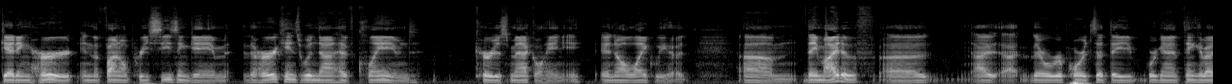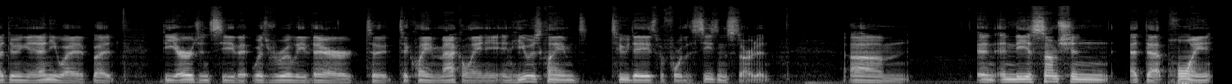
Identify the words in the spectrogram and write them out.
getting hurt in the final preseason game, the Hurricanes would not have claimed Curtis McElhinney in all likelihood. Um, they might have. Uh, I, I, there were reports that they were going to think about doing it anyway, but the urgency that was really there to to claim McElhinney, and he was claimed two days before the season started. Um, and and the assumption at that point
